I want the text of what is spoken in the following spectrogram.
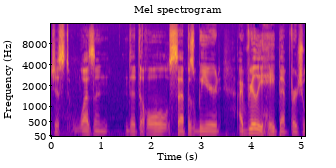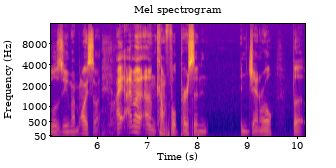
just wasn't that the whole setup is weird. I really hate that virtual Zoom. I'm always so I, I'm an uncomfortable person in general, but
